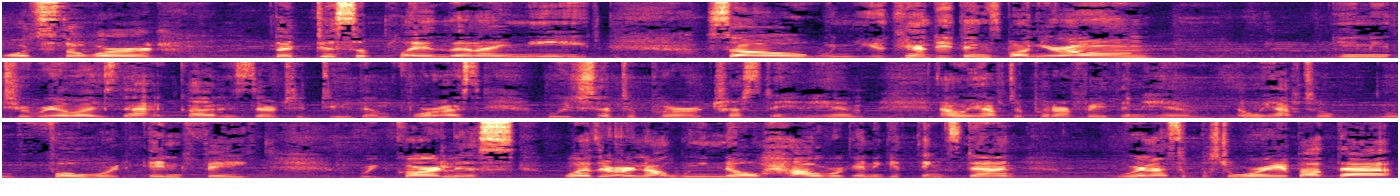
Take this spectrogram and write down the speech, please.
what's the word? The discipline that I need. So when you can't do things on your own, you need to realize that God is there to do them for us. We just have to put our trust in Him and we have to put our faith in Him and we have to move forward in faith regardless whether or not we know how we're going to get things done. We're not supposed to worry about that.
